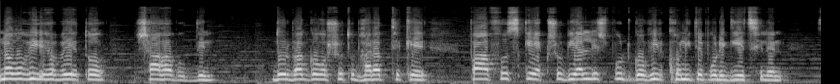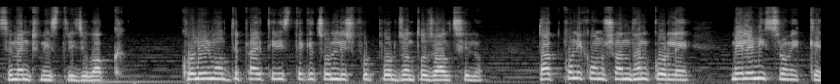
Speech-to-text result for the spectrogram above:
নববিবাহিত শাহাবুদ্দিন। দুর্ভাগ্যবশত ভারত থেকে পা ফুসকে একশো বিয়াল্লিশ ফুট গভীর খনিতে পড়ে গিয়েছিলেন সিমেন্ট মিস্ত্রি যুবক। খনির মধ্যে প্রায় তিরিশ থেকে চল্লিশ ফুট পর্যন্ত জল ছিল। তাৎক্ষণিক অনুসন্ধান করলে মেলেনি শ্রমিককে।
